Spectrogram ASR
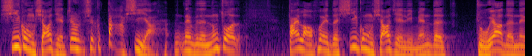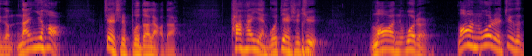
西贡小姐这是个大戏啊，对不对？能做百老汇的西贡小姐里面的主要的那个男一号，这是不得了的。他还演过电视剧《Law and Order》，《Law and Order》这个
